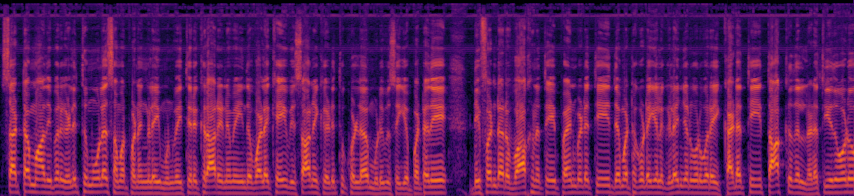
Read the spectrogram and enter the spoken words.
சட்டம் அதிபர் எழுத்து மூல சமர்ப்பணங்களை முன்வைத்திருக்கிறார். எனவே இந்த வழக்கை விசாரணைக்கு எடுத்துக்கொள்ள முடிவு செய்யப்பட்டது. டிஃபெண்டர் வாகனத்தை பயன்படுத்தி தெமட்டகுடையில் இளைஞர் ஒருவரை கடத்தி தாக்குதல் நடத்தியதோடு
